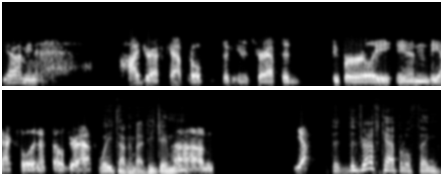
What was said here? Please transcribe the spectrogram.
yeah, I mean, high draft capital. So he was drafted super early in the actual NFL draft. What are you talking about, DJ Moore? Um, yeah, the the draft capital thing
